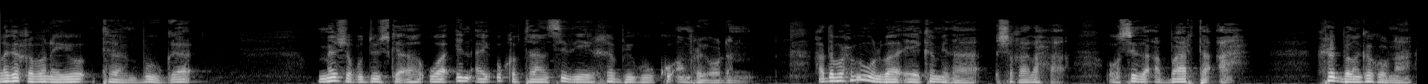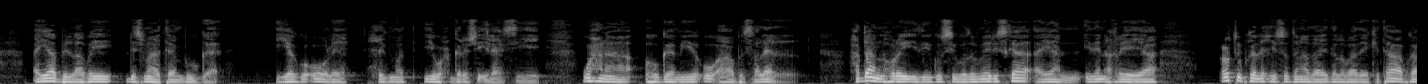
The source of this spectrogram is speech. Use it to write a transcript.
laga qabanayo taambuugga. Meesha quduuska ah waa in ay u qabtaan sidii rabbigu ku amray oo dhan. Haddaba xubin walba ee ka mid a shaqaalaha oo sida abbaarta ah rag badan ka koobnaa ayaa bilaabay dhismaha taambuugga iyaga oo leh xigmad iyo waxgarasho ilaah siiyey waxaana hogaamiye u ahaa basaleel haddaan horey idiinku sii wado meeriska ayaan idin akhriyayaa cutubka lix iyo soddonaad aayadda labaad ee kitaabka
